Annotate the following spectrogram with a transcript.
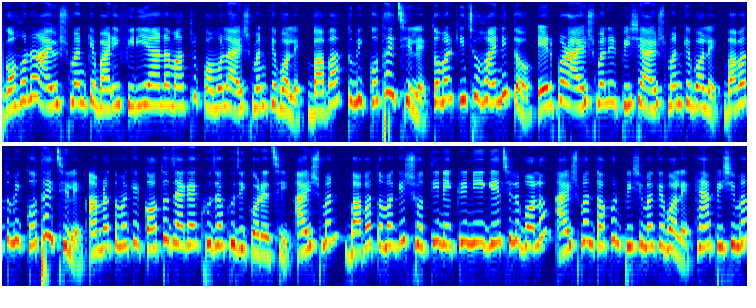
গহনা আয়ুষ্মানকে বাড়ি ফিরিয়ে আনা মাত্র কমলা আয়ুষ্মানকে বলে, বাবা, তুমি কোথায় ছিলে? তোমার কিছু হয়নি তো? এরপর আয়ুষ্মানের পিসে আয়ুষ্মানকে বলে, বাবা, তুমি কোথায় ছিলে? আমরা তোমাকে কত জায়গায় খুঁজাখুঁজি করেছি। আয়ুষ্মান, বাবা তোমাকে সত্যি নেকড়ে নিয়ে গিয়েছিল বলো? আয়ুষ্মান তখন পিসিমাকে বলে হ্যাঁ পিসিমা,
